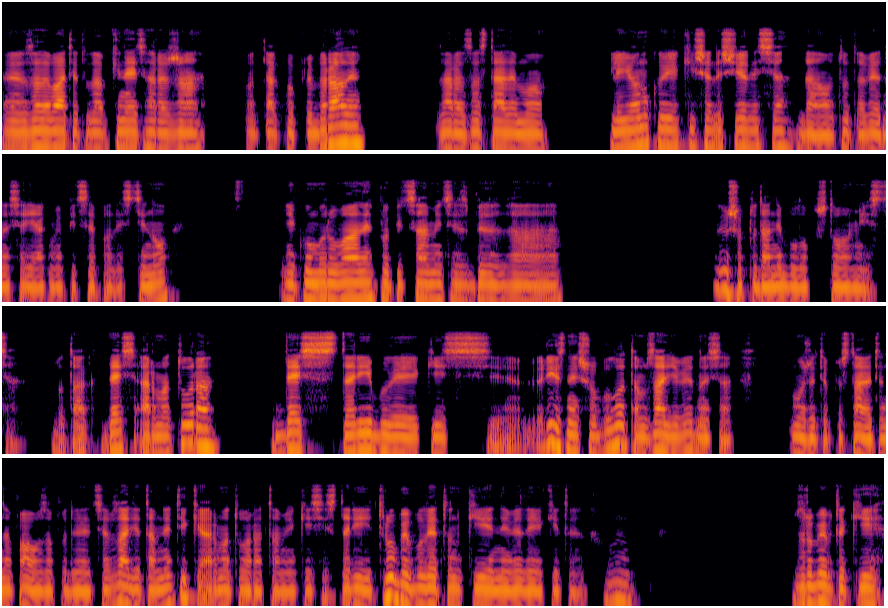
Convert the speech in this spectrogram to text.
е, заливати туди в кінець гаража. Отак От поприбирали. Зараз застелимо клейонкою, які ще лишилися. Да, отут виднося, як ми підсипали стіну, яку мурували по під самі за... Ну, щоб туди не було пустого місця. Отак, десь арматура, десь старі були якісь е, різні, що було, там ззаді виднося. Можете поставити на паузу, подивитися. Взаді там не тільки арматура, там якісь і старі труби були тонкі, невеликі. то, ну, Зробив такі,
